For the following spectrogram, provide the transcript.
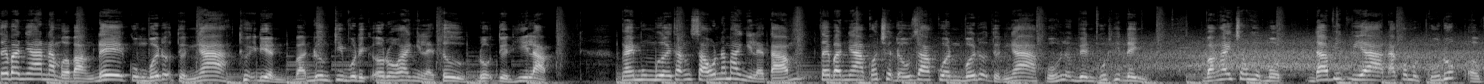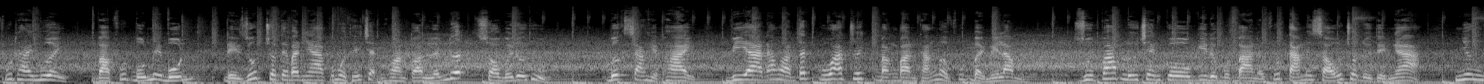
Tây Ban Nha nằm ở bảng D cùng với đội tuyển Nga, Thụy Điển và đương kim vô địch Euro 2004, đội tuyển Hy Lạp. Ngày 10 tháng 6 năm 2008, Tây Ban Nha có trận đấu ra quân với đội tuyển Nga của huấn luyện viên Gut Hiddink. Và ngay trong hiệp 1, David Villa đã có một cú đúp ở phút 20 và phút 44 để giúp cho Tây Ban Nha có một thế trận hoàn toàn lấn lướt so với đối thủ. Bước sang hiệp 2, Villa đã hoàn tất cú hat-trick bằng bàn thắng ở phút 75. Dù Pavlyuchenko ghi được một bàn ở phút 86 cho đội tuyển Nga, nhưng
